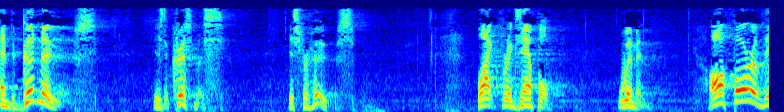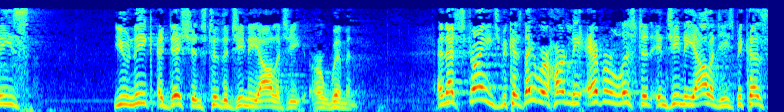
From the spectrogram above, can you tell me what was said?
And the good news is that Christmas is for whose. Like, for example, women. All four of these unique additions to the genealogy are women. And that's strange because they were hardly ever listed in genealogies because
